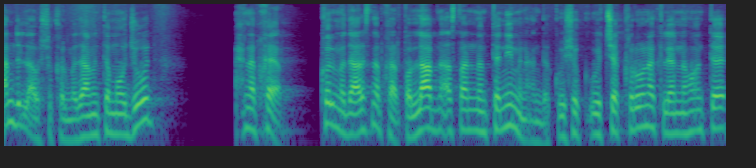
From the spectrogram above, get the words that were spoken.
الحمد لله والشكر ما دام انت موجود إحنا بخير. كل مدارسنا بخير. طلابنا أصلا ممتنين من عندك. ويتشكرونك لأنه أنت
